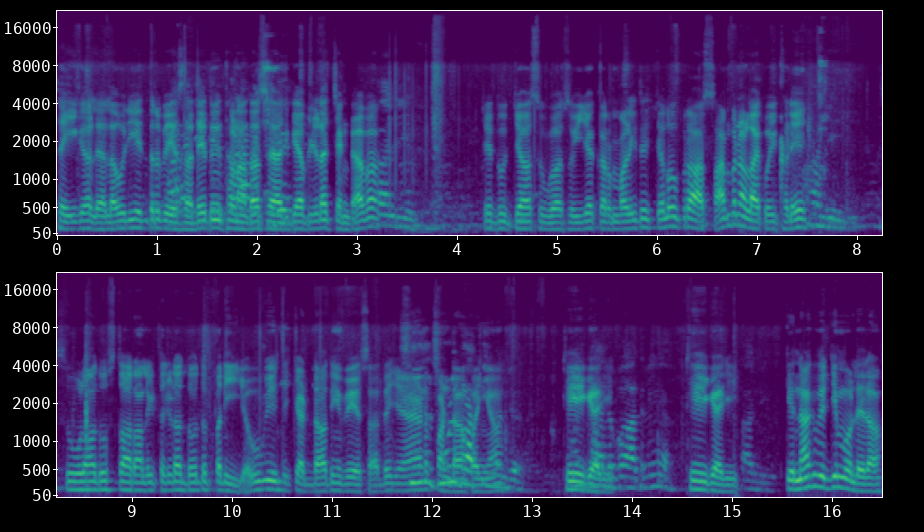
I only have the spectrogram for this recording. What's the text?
ਸਹੀ ਗੱਲ ਹੈ ਲਓ ਜੀ ਇੱਧਰ ਵੇਖ ਸਕਦੇ ਤੁਸੀਂ ਥਾਣਾ ਦਾ ਸਾਈਜ਼ ਗੈਪ ਜਿਹੜਾ ਚੰਗਾ ਵਾ। ਹਾਂਜੀ। ਤੇ ਦੂਜਾ ਸੂਆ ਸੂਈ ਆ ਕਰਮ ਵਾਲੀ ਤੇ ਚਲੋ ਭਰਾ ਸਾਂਭਣ ਵਾਲਾ ਕੋਈ ਖੜੇ। ਹਾਂਜੀ। 16 ਤੋਂ 17 ਲੀਟਰ ਜਿਹੜਾ ਦੁੱਧ ਭਰੀ ਜਾਊਗੀ ਤੇ ਚੱਡਾ ਤੁਸੀਂ ਵੇਖ ਸਕਦੇ ਜੇ ਐਨ ਸੀਲ ਸੂਲ ਪੰਡਾ ਪਾਈਆਂ। ਠੀਕ ਹੈ ਜੀ। ਠੀਕ ਹੈ ਜੀ। ਕਿੰਨਾ ਕੁ ਵੀਰ ਜੀ ਮੁੱਲ ਇਹਦਾ?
